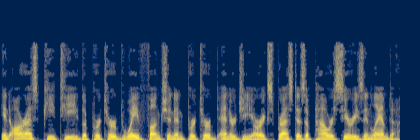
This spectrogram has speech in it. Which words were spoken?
In RSPT the perturbed wave function and perturbed energy are expressed as a power series in lambda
